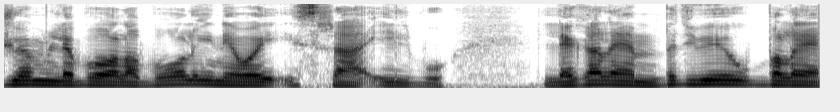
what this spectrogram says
گوێم لە بۆڵە بۆڵی نەوەی ئیسرائیل بوو لەگەڵیان بدوێ و بڵێ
